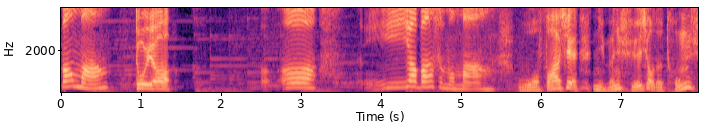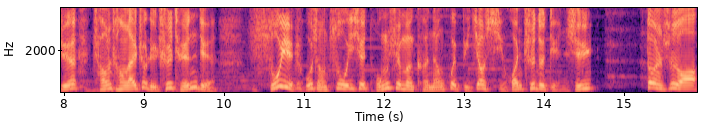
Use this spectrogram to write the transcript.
帮忙？对呀。哦，要帮什么忙？我发现你们学校的同学常常来这里吃甜点，所以我想做一些同学们可能会比较喜欢吃的点心。但是啊，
